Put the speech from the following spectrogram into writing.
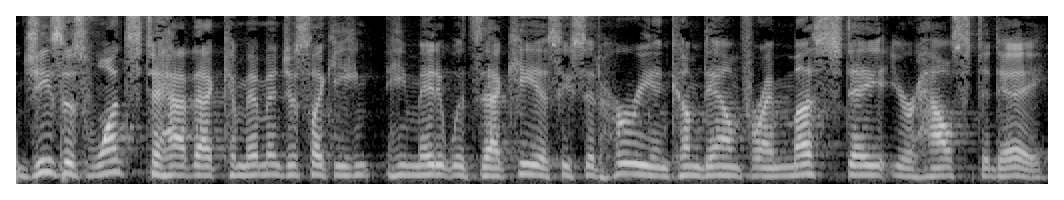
Jesus wants to have that commitment just like he, he made it with Zacchaeus. He said, Hurry and come down, for I must stay at your house today.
